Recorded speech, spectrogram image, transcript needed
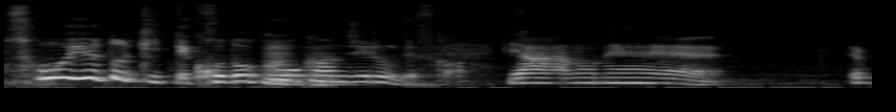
そういう時って孤独を感じるんですか、いやあのねやっ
